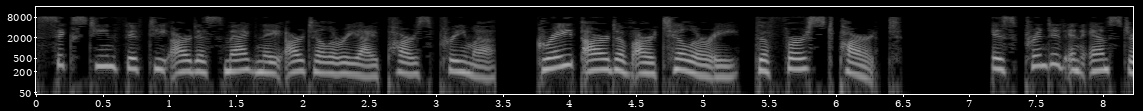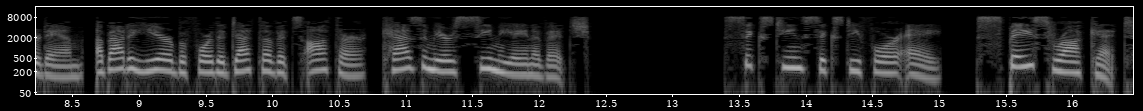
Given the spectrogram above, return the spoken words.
1650 Artis Magnae Artilleriae Pars Prima, Great Art of Artillery, the first part, is printed in Amsterdam, about a year before the death of its author, Kazimierz Siemienowicz. 1664 A space rocket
